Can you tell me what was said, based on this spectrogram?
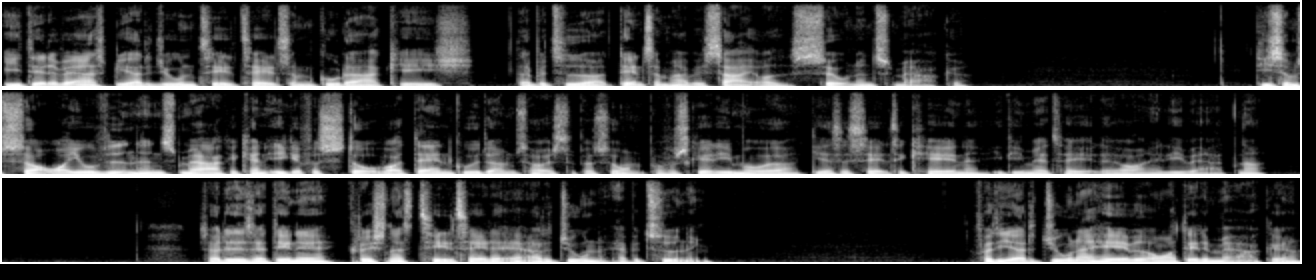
I dette vers bliver Arjuna tiltalt som Gudda Akesh, der betyder den, som har besejret søvnens mørke. De, som sover i uvidenhedens mørke, kan ikke forstå, hvordan guddommens højeste person på forskellige måder giver sig selv til kende i de materielle og åndelige verdener. Således er denne Krishnas tiltale af Arjuna af betydning. fordi Arjuna er hævet over dette mærke,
